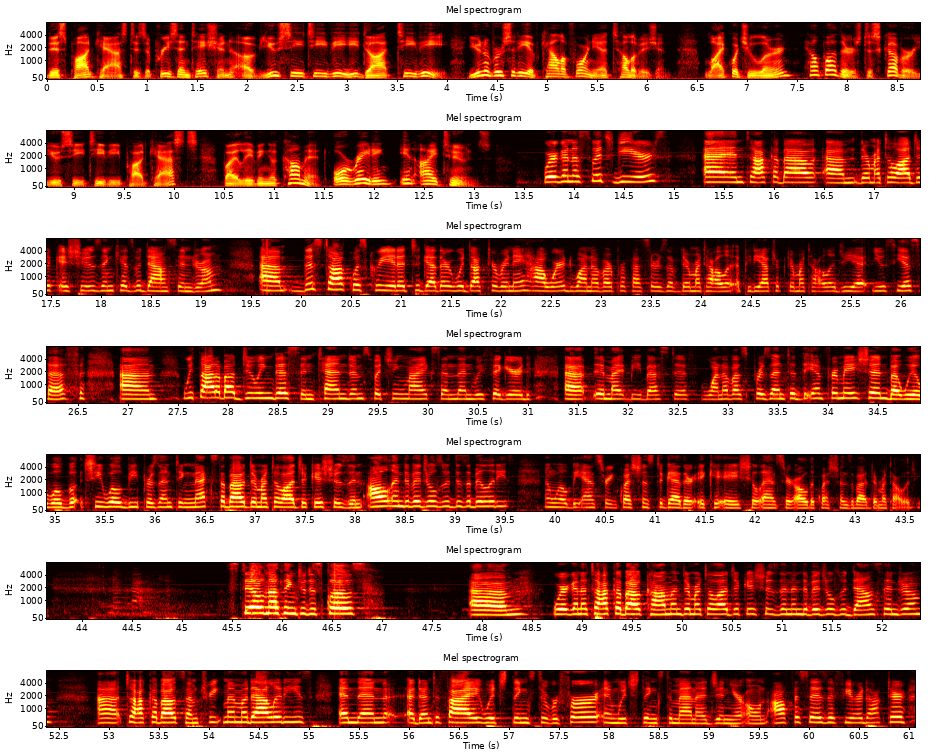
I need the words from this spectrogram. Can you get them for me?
This podcast is a presentation of UCTV.tv, University of California Television. Like what you learn, help others discover UCTV podcasts by leaving a comment or rating in iTunes. We're going to switch gears and talk about um, dermatologic issues in kids with Down syndrome. Um, this talk was created together with Dr. Renee Howard, one of our professors of dermatolo- pediatric dermatology at UCSF. Um, we thought about doing this in tandem, switching mics, and then we figured uh, it might be best if one of us presented the information, but we will, she will be presenting next about dermatologic issues in all individuals with disabilities, and we'll be answering questions together, aka she'll answer all the questions about dermatology. Still nothing to disclose. Um, we're going to talk about common dermatologic issues in individuals with Down syndrome, uh, talk about some treatment modalities, and then identify which things to refer and which things to manage in your own offices if you're a doctor.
